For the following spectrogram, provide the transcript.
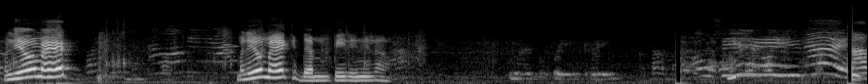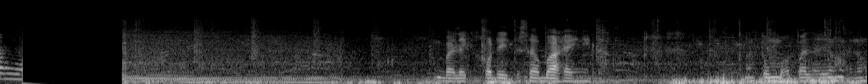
Maniumek! Maniumek! Daming pili nila. Balik ako dito sa bahay nila. Natumba pala yung ano,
